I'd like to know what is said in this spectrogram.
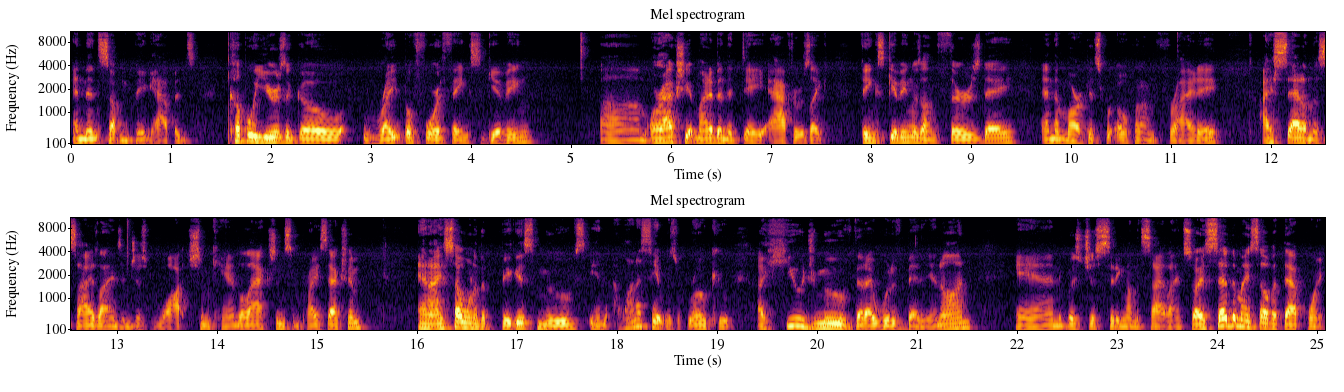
and then something big happens. A couple years ago, right before Thanksgiving, um, or actually it might have been the day after. It was like Thanksgiving was on Thursday, and the markets were open on Friday. I sat on the sidelines and just watched some candle action, some price action and I saw one of the biggest moves in, I want to say it was Roku, a huge move that I would have been in on and was just sitting on the sidelines. So I said to myself at that point,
